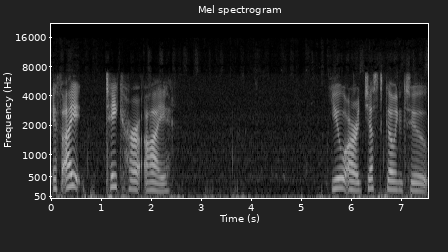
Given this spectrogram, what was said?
If I take her eye you are just going to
